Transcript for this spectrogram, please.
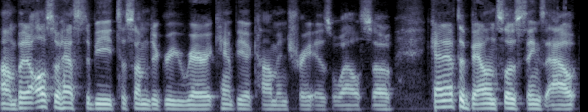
Um, but it also has to be to some degree rare. It can't be a common trait as well. So you kind of have to balance those things out.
